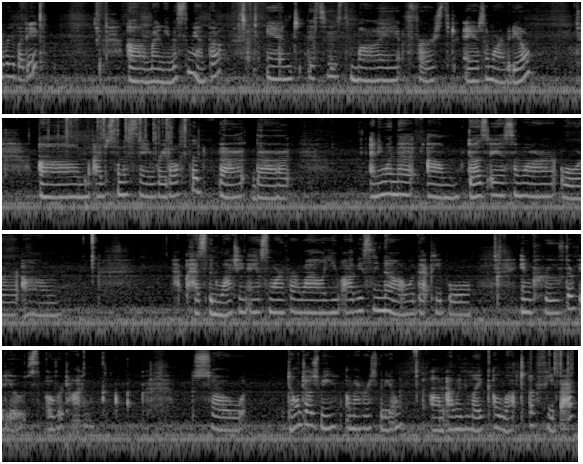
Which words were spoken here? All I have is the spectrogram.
everybody. Um, my name is Samantha, and this is my first ASMR video. Um, I just want to say right off the bat that anyone that um, does ASMR or um, has been watching ASMR for a while, you obviously know that people improve their videos over time. So don't judge me on my first video. Um, I would like a lot of feedback.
